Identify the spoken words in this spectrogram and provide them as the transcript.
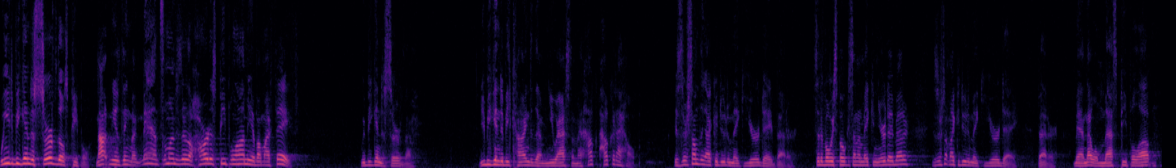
we need to begin to serve those people. Not need to think, like, man, sometimes they're the hardest people on me about my faith. We begin to serve them. You begin to be kind to them and you ask them, man, how, how could I help? Is there something I could do to make your day better? Instead of always focusing on making your day better, is there something I could do to make your day better? Man, that will mess people up.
